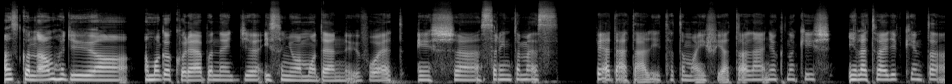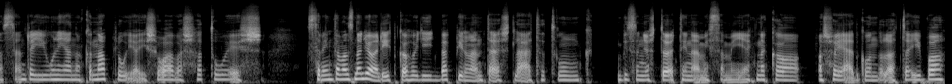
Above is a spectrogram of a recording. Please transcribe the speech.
Azt gondolom, hogy ő a, a maga korában egy iszonyúan modern nő volt, és szerintem ez példát állíthat a mai fiatal lányoknak is, illetve egyébként a Szendrei Júliának a naplója is olvasható, és szerintem az nagyon ritka, hogy így bepillantást láthatunk bizonyos történelmi személyeknek a, a saját gondolataiba,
